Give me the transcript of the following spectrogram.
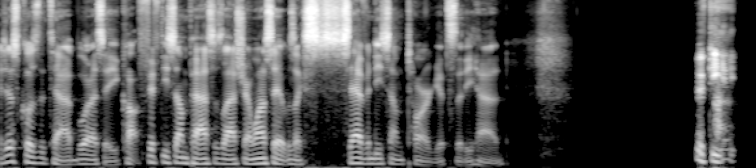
I just closed the tab. What I say? He caught fifty some passes last year. I want to say it was like seventy some targets that he had. 58.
